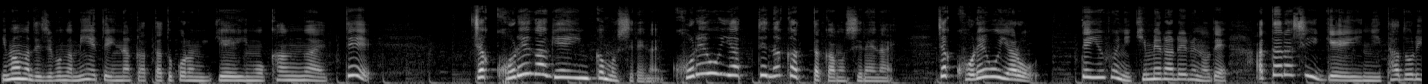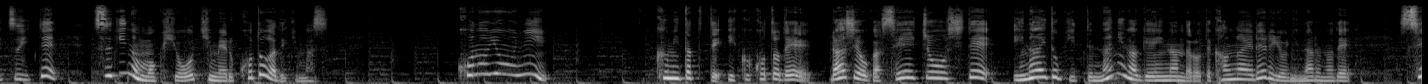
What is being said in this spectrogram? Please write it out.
今まで自分が見えていなかったところに原因を考えてじゃあこれが原因かもしれない。これをやってなかったかもしれない。じゃあこれをやろう。っていうふうに決められるので新しい原因にたどり着いて次の目標を決めることができます。このように組み立てていくことでラジオが成長していない時って何が原因なんだろうって考えれるようになるので成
